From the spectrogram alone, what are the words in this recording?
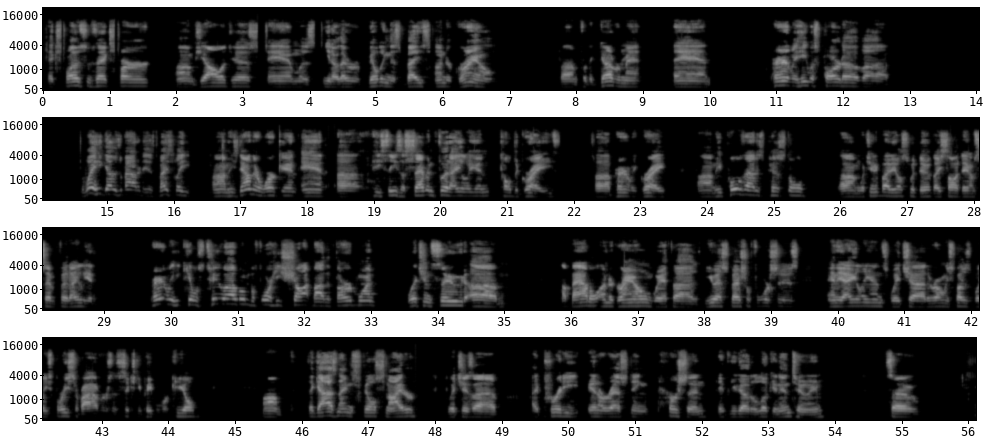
explosives expert, um, geologist, and was you know they were building this base underground um, for the government, and apparently he was part of. Uh, the way he goes about it is basically um, he's down there working, and uh, he sees a seven foot alien called the Grays, uh, apparently gray. Um, he pulls out his pistol um, which anybody else would do if they saw a damn seven foot alien. Apparently, he kills two of them before he's shot by the third one, which ensued um, a battle underground with uh, U.S. Special Forces and the aliens, which uh, there were only supposedly three survivors and 60 people were killed. Um, the guy's name is Phil Schneider, which is a a pretty interesting person if you go to looking into him. So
